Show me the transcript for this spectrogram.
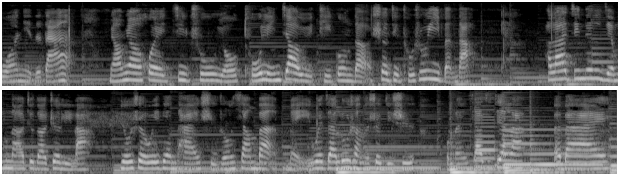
我你的答案，苗苗会寄出由图灵教育提供的设计图书一本的。好啦，今天的节目呢就到这里啦。优设微电台始终相伴每一位在路上的设计师，我们下次见啦，拜拜。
